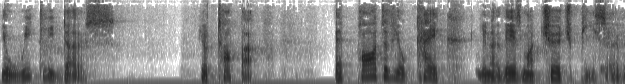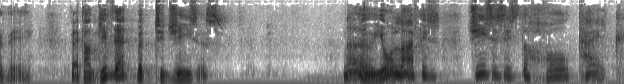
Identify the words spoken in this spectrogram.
your weekly dose, your top up. That part of your cake, you know, there's my church piece over there. That I'll give that bit to Jesus. No, your life is, Jesus is the whole cake.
